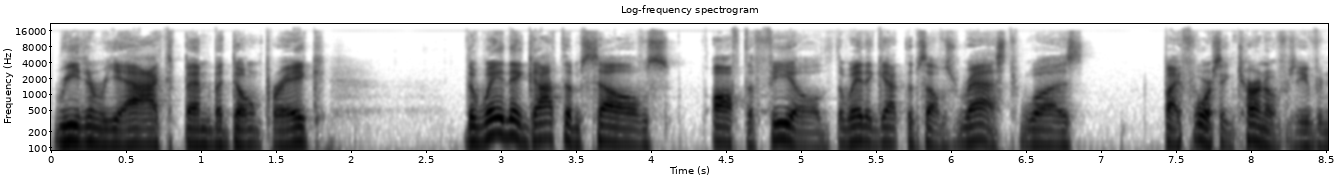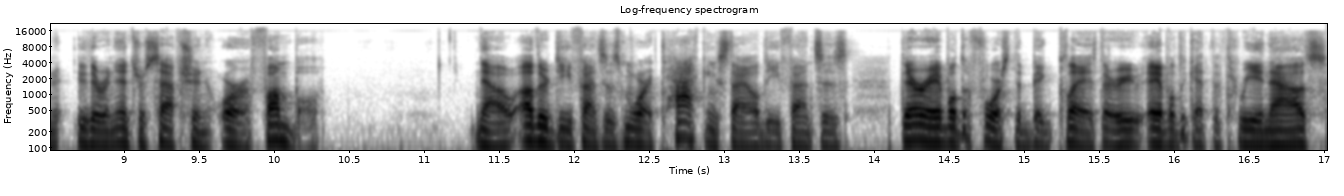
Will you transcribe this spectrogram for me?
read and react, bend but don't break. The way they got themselves off the field, the way they got themselves rest was by forcing turnovers, even either an interception or a fumble. Now, other defenses, more attacking style defenses, they're able to force the big plays. They're able to get the three and outs.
